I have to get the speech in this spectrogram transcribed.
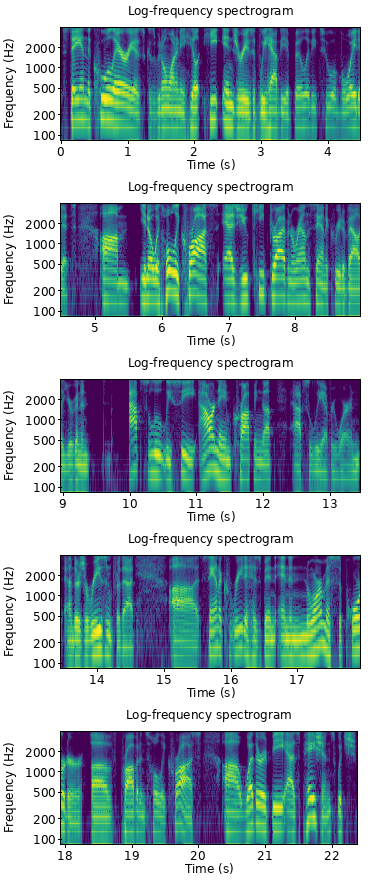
stay in the cool areas because we don't want any heat injuries if we have the ability to avoid it. Um, you know, with Holy Cross, as you keep driving around the Santa Clarita Valley, you're going to absolutely see our name cropping up absolutely everywhere. And, and there's a reason for that. Uh, Santa Clarita has been an enormous supporter of Providence Holy Cross, uh, whether it be as patients, which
